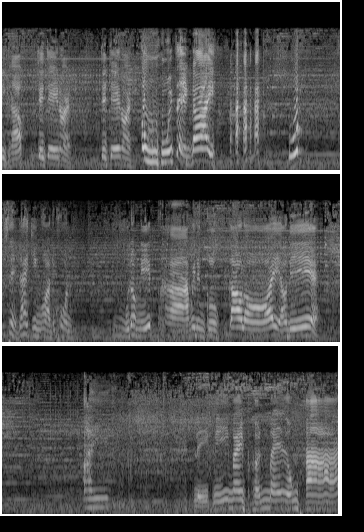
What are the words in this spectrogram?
ดิครับ เจเจหน่อย เจเจหน่อย โอ้โหเจ๋งได้อุ๊ยกูเสกได้จริงว่ะทุกคนโอ้โหดอกนี้ผ่าไปหนึ่งกลุ่มเก้าร้อยเอาดีไอเหล็กนี้ไม่เพ้นไม่ลงทาง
